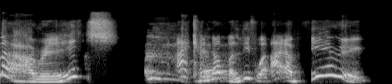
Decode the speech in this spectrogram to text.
marriage. I cannot believe what I am hearing.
